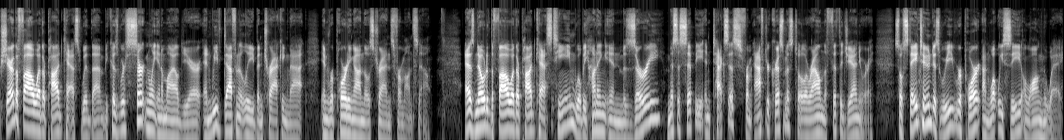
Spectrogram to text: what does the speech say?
share the Fowl Weather podcast with them because we're certainly in a mild year and we've definitely been tracking that and reporting on those trends for months now. As noted, the Fowl Weather Podcast team will be hunting in Missouri, Mississippi, and Texas from after Christmas till around the 5th of January. So stay tuned as we report on what we see along the way.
